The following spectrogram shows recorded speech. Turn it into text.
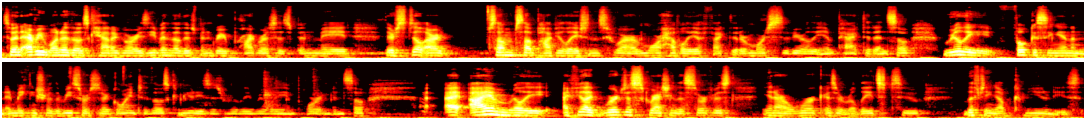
So in every one of those categories, even though there's been great progress that's been made, there still are some subpopulations who are more heavily affected or more severely impacted. And so, really focusing in and, and, making sure the resources are going to those communities is really, really important. And so, I, I am really, I feel like we're just scratching the surface in our work as it relates to lifting up communities,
